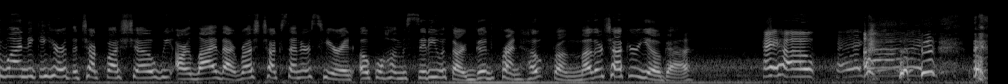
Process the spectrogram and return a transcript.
everyone, Niki here at the Truck Boss Show. We are live at Rush Truck Centers here in Oklahoma City with our good friend Hope from Mother Trucker Yoga. Hey, Hope. Hey guys. Thanks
